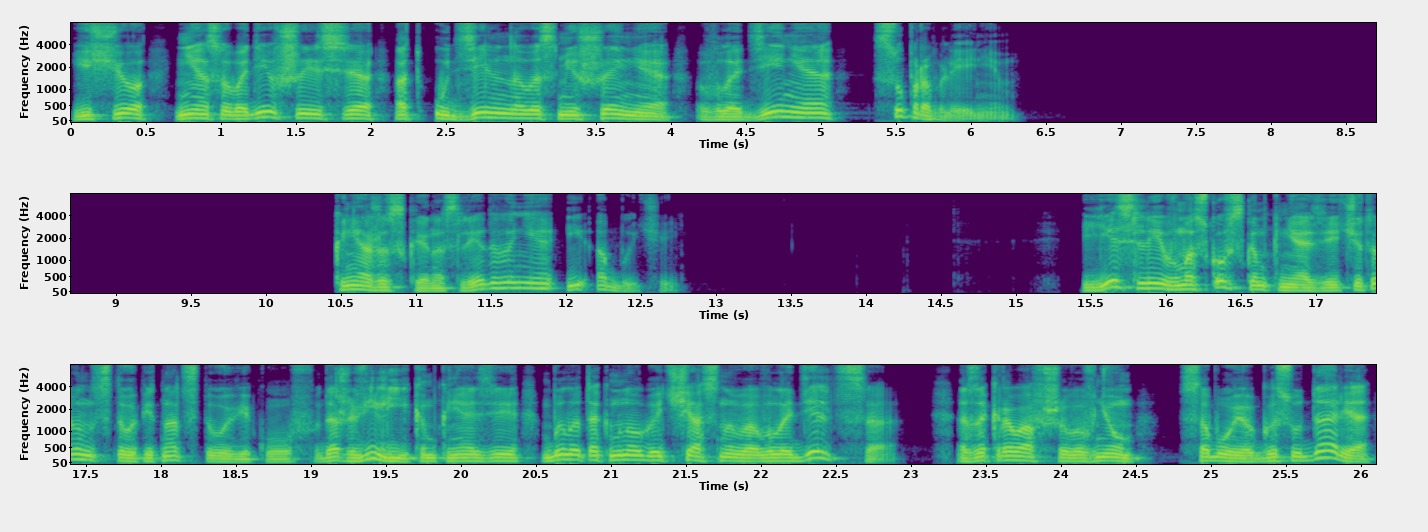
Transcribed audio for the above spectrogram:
еще не освободившиеся от удельного смешения владения с управлением. Княжеское наследование и обычай если в московском князе XIV-XV веков, даже великом князе, было так много частного владельца, закрывавшего в нем собою государя,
